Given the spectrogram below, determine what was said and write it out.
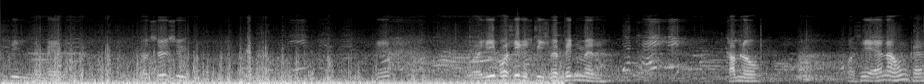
Brasilien med det. Du er søsyg. Ja. Du har lige prøve at se, at du spiser med pinden med det. Kom nu. Prøv at se, Anna hun kan.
